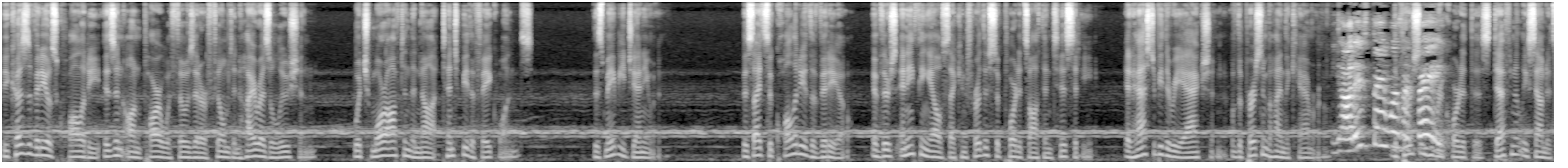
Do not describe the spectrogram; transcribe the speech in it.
Because the video's quality isn't on par with those that are filmed in high resolution, which more often than not tend to be the fake ones, this may be genuine. Besides the quality of the video, if there's anything else that can further support its authenticity, it has to be the reaction of the person behind the camera. Y'all, this thing The wasn't person who recorded this definitely sounded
